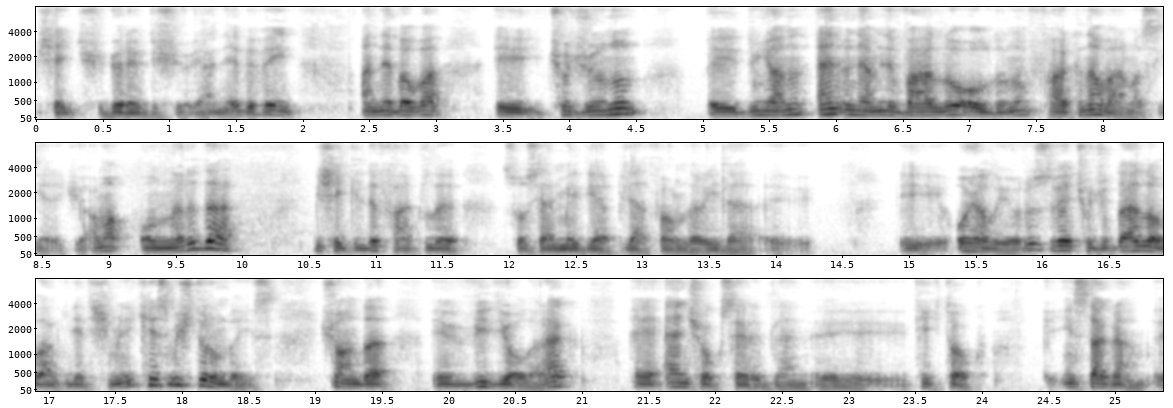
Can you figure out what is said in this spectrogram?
şey düşüyor, görev düşüyor. Yani ebeveyn, anne baba e, çocuğunun e, dünyanın en önemli varlığı olduğunun farkına varması gerekiyor. Ama onları da bir şekilde farklı sosyal medya platformlarıyla e, e, oyalıyoruz ve çocuklarla olan iletişimini kesmiş durumdayız. Şu anda e, video olarak e, en çok seyredilen e, TikTok, Instagram e,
